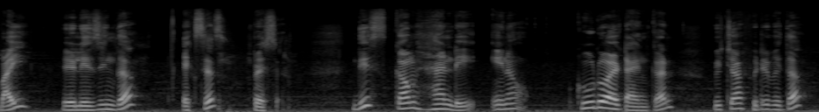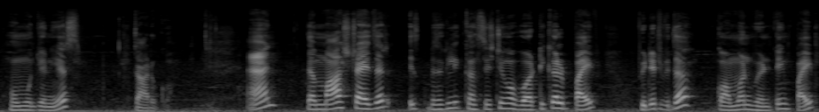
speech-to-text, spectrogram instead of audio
by releasing the excess pressure. This come handy in a crude oil tanker which are fitted with a homogeneous cargo and the mast riser is basically consisting of vertical pipe fitted with a common venting pipe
